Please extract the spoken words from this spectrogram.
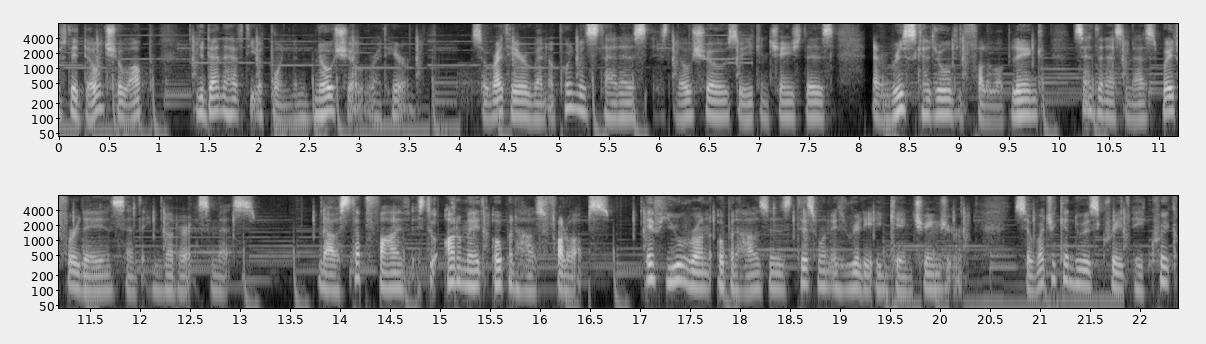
if they don't show up, you then have the appointment no show right here. So right here, when appointment status is no show, so you can change this, then reschedule the follow-up link, send an SMS, wait for a day and send another SMS. Now step 5 is to automate open house follow-ups. If you run open houses, this one is really a game changer. So what you can do is create a quick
